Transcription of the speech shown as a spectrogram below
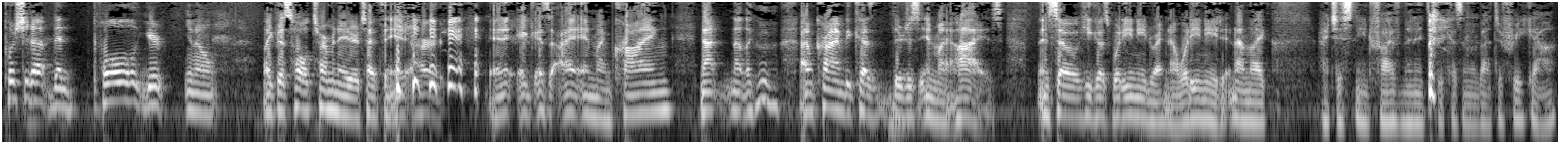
push it up, then pull your you know. Like this whole Terminator type thing, it hurt, and it, it, I and I'm crying, not not like I'm crying because they're just in my eyes. And so he goes, "What do you need right now? What do you need?" And I'm like, "I just need five minutes because I'm about to freak out.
